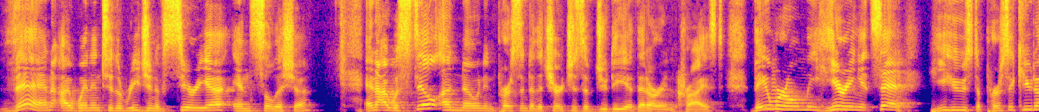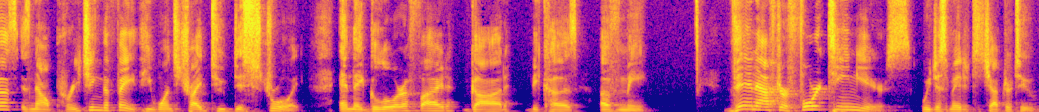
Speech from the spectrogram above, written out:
Then I went into the region of Syria and Cilicia and I was still unknown in person to the churches of Judea that are in Christ. They were only hearing it said, He who used to persecute us is now preaching the faith he once tried to destroy. And they glorified God because of me. Then, after 14 years, we just made it to chapter 2.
